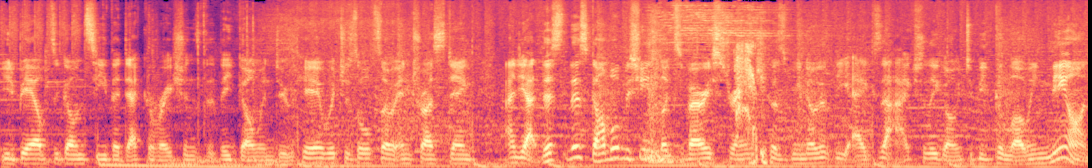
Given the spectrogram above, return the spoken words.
you'd be able to go and see the decorations that they go and do here, which is also interesting. And yeah, this, this gumball machine looks very strange because we know that the eggs are actually going to be glowing neon.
